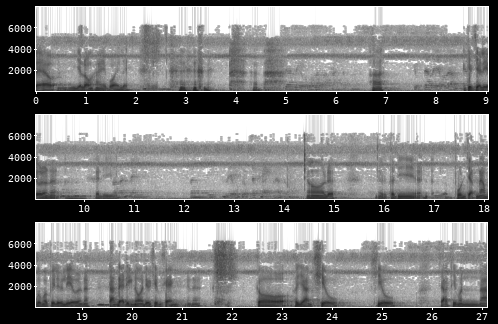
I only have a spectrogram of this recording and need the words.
แล้ว อย่าร้องไห้บ่อยเลยฮะเกือบจะเหลวแล้วเกือบจะเหลวแล้วนะก็ดีอ๋อเลย ตอนนี้พ้นจากน้ำก็มาเป็นเหลวๆแล้วนะตากแดดอีกหน่อยเดี๋ยวเข้มแข็งนะก็พยายามเคี่ยวเคี่ยวจากที่มันน้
